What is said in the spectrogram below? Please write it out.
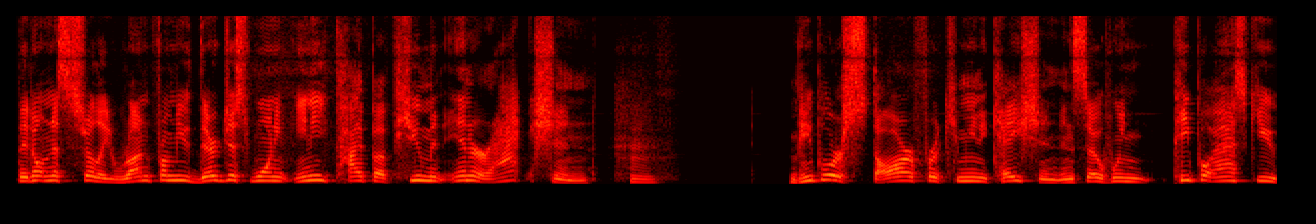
They don't necessarily run from you. They're just wanting any type of human interaction. People are starved for communication. And so when people ask you,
